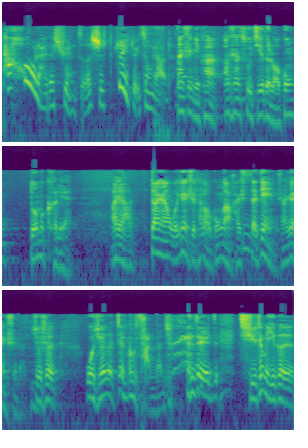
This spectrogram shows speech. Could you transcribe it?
他后来的选择是最最重要的。但是你看昂山素季的老公多么可怜，哎呀，当然我认识她老公啊，还是在电影上认识的，就是我觉得真够惨的，就 这这娶这么一个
